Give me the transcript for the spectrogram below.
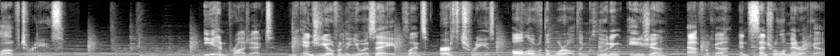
love trees. Eden Project, the NGO from the USA, plants earth trees all over the world, including Asia, Africa, and Central America.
